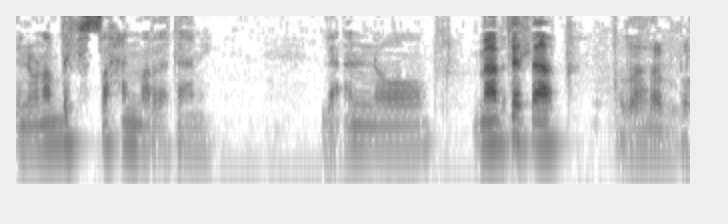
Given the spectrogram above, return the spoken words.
إنه نظف الصحن مرة تانية. لأنه ما بتثق. الله ربه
